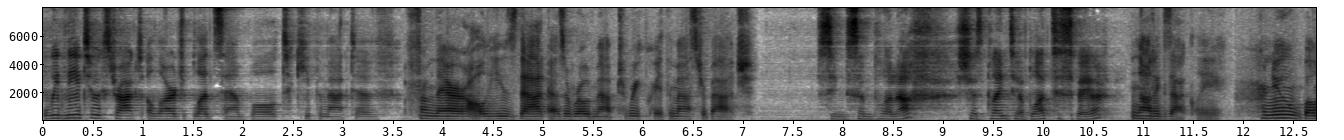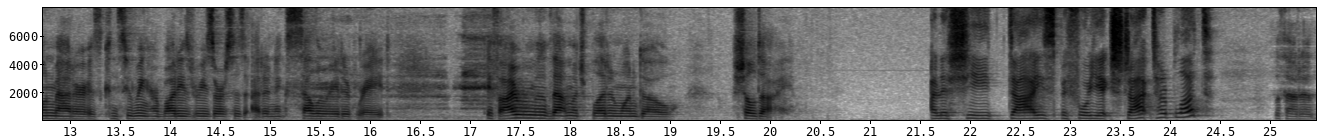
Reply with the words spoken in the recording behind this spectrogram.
We'd need to extract a large blood sample to keep them active. From there, I'll use that as a roadmap to recreate the master batch. Seems simple enough. She has plenty of blood to spare. Not exactly. Her new bone matter is consuming her body's resources at an accelerated rate. If I remove that much blood in one go, she'll die. And if she dies before you extract her blood? Without a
